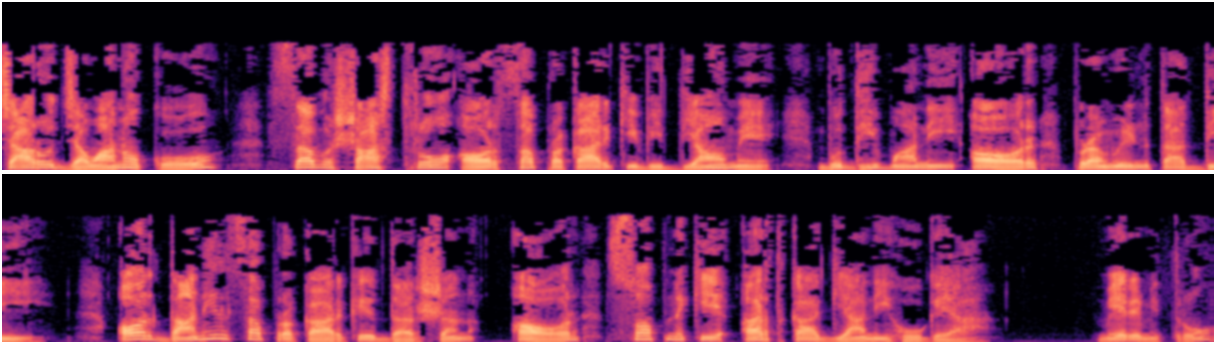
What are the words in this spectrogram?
चारों जवानों को सब शास्त्रों और सब प्रकार की विद्याओं में बुद्धिमानी और प्रवीणता दी और दानिल सब प्रकार के दर्शन और स्वप्न के अर्थ का ज्ञानी हो गया। मेरे मित्रों,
